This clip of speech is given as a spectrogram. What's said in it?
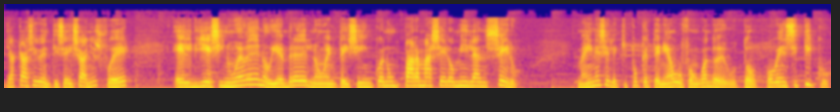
ya casi 26 años. Fue el 19 de noviembre del 95 en un Parma 0 Milan 0. Imagínense el equipo que tenía Buffon cuando debutó. Jovencitico.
